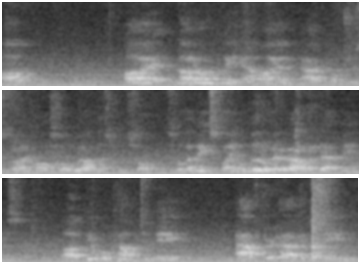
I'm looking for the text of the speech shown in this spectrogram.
Um, I not only am I an acupuncturist, but I'm also a wellness consultant. So let me explain a little bit about what that means. Uh, people come to me after having seen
